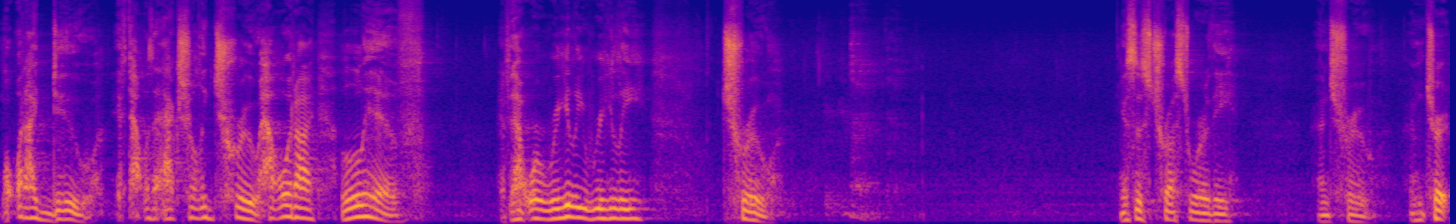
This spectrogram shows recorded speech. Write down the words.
What would I do if that was actually true? How would I live if that were really, really true? This is trustworthy and true. And church,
